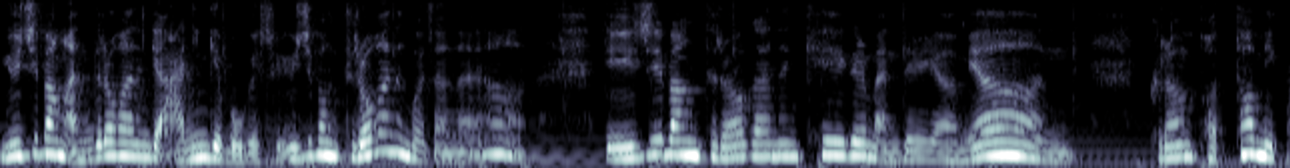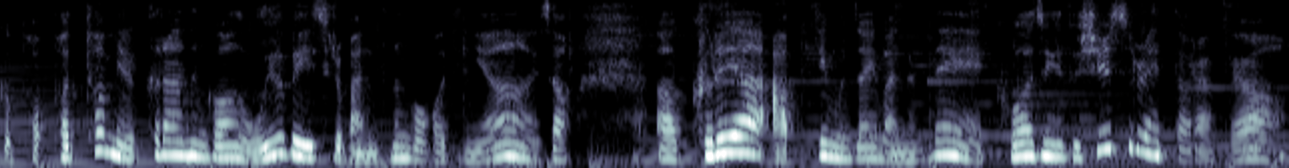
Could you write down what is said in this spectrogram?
유지방 안 들어가는 게 아닌 게 뭐겠어요? 유지방 들어가는 거잖아요. 유지방 들어가는 케이크를 만들려면 그런 버터밀크, 버, 터밀크라는 건 우유 베이스로 만드는 거거든요. 그래서 어, 그래야 앞뒤 문장이 맞는데 그 와중에도 실수를 했더라고요.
